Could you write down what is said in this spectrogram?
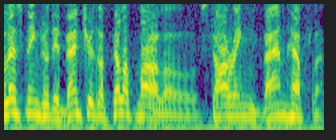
Are listening to the adventures of Philip Marlowe, starring Van Heflin.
